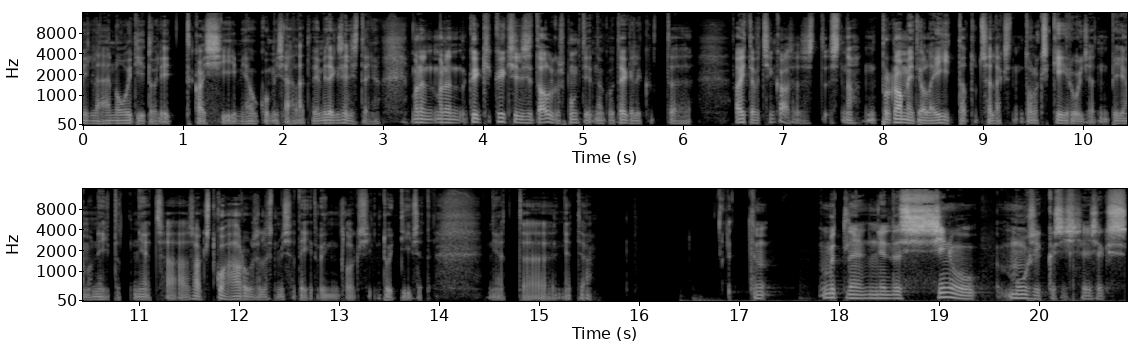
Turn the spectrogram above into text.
mille noodid olid kassi mjaukumise hääled või midagi sellist, onju. ma arvan, ma arvan, kõik, kõik sellised alguspunktid nagu tegelikult äh, aitavad sind kaasa, sest, sest noh, need programmid ei ole ehitatud selleks, et nad oleks keerulised, nad pigem on ehitatud nii, et sa saaksid kohe aru sellest, mis sa teed või nad oleks intuitiivsed. nii et äh,, nii et jah. et mõtlen nii-öelda sinu muusika siis selliseks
